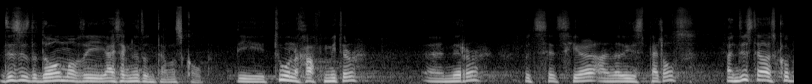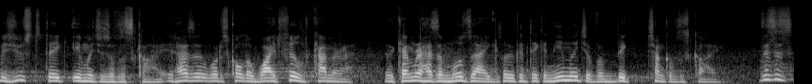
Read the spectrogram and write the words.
This is the dome of the Isaac Newton telescope, the two and a half meter uh, mirror which sits here under these petals. And this telescope is used to take images of the sky. It has a, what is called a wide field camera. The camera has a mosaic, so you can take an image of a big chunk of the sky. This is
